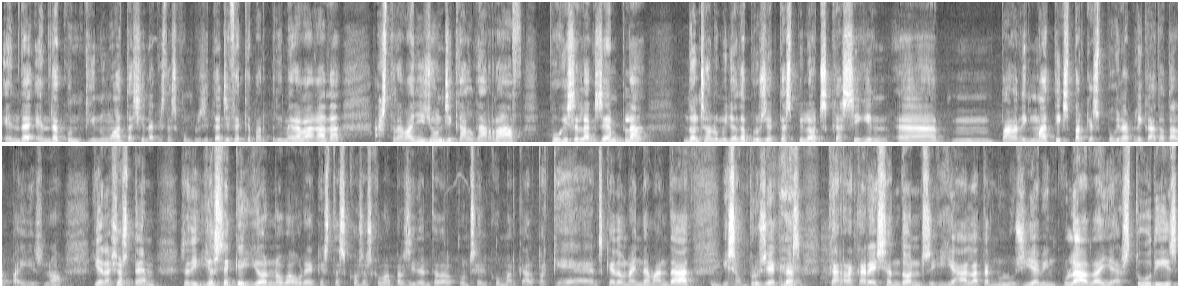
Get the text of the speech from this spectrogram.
hem, de, hem de continuar teixint aquestes complicitats i fer que per primera vegada es treballi junts i que el Garraf pugui ser l'exemple doncs, a lo millor de projectes pilots que siguin eh, mm, paradigmàtics perquè es puguin aplicar a tot el país. No? I en això estem. És a dir, jo sé que jo no veuré aquestes coses com a presidenta del Consell Comarcal perquè ens queda un any de mandat i són projectes que requereixen, doncs, hi ha la tecnologia vinculada, hi ha estudis,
